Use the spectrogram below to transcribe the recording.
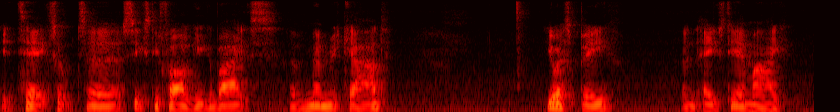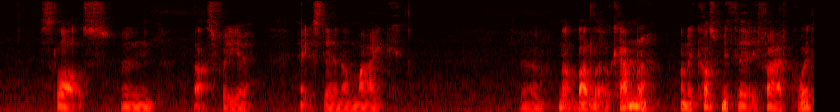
it takes up to 64 gigabytes of memory card, USB and HDMI slots, and that's for your external mic. So, not bad little camera. Only cost me 35 quid.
